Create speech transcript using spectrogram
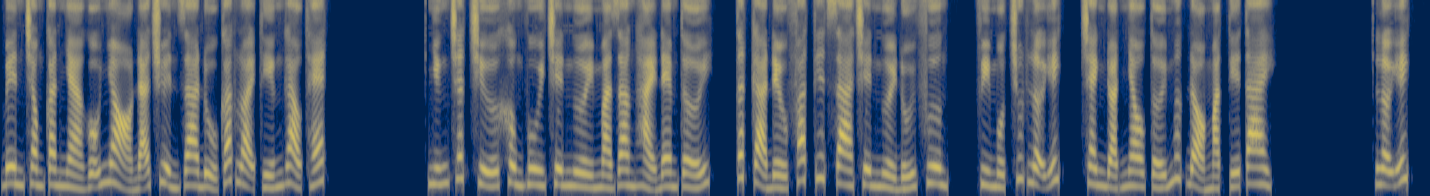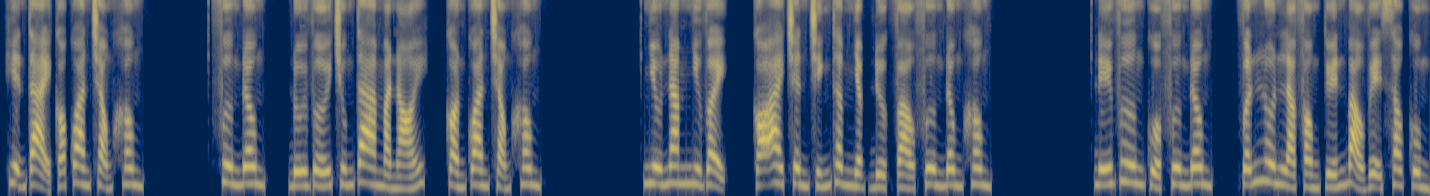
bên trong căn nhà gỗ nhỏ đã truyền ra đủ các loại tiếng gào thét. Những chất chứa không vui trên người mà Giang Hải đem tới, tất cả đều phát tiết ra trên người đối phương, vì một chút lợi ích, tranh đoạt nhau tới mức đỏ mặt tía tai. Lợi ích, hiện tại có quan trọng không? Phương Đông, đối với chúng ta mà nói, còn quan trọng không? Nhiều năm như vậy, có ai chân chính thâm nhập được vào phương Đông không? Đế vương của phương Đông, vẫn luôn là phòng tuyến bảo vệ sau cùng,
